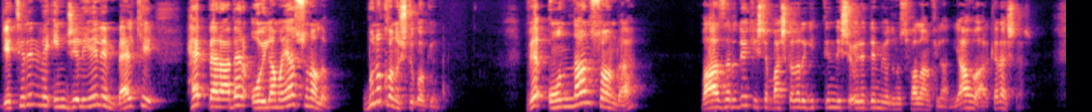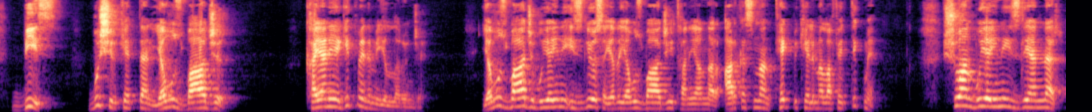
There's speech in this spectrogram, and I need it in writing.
getirin ve inceleyelim. Belki hep beraber oylamaya sunalım. Bunu konuştuk o gün. Ve ondan sonra bazıları diyor ki işte başkaları gittiğinde işte öyle demiyordunuz falan filan. Yahu arkadaşlar biz bu şirketten Yavuz Bağcı Kayane'ye gitmedi mi yıllar önce? Yavuz Bağcı bu yayını izliyorsa ya da Yavuz Bağcı'yı tanıyanlar arkasından tek bir kelime laf ettik mi? Şu an bu yayını izleyenler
